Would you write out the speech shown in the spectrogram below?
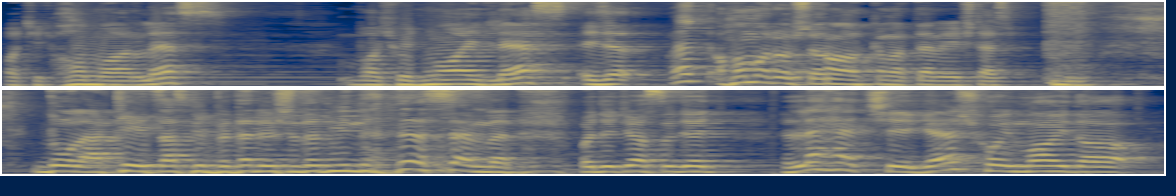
vagy hogy hamar lesz, vagy hogy majd lesz, és hát hamarosan alkalmat emelés lesz. Pff, dollár 200 pipet erősödött minden szemben. Vagy hogy azt mondja, hogy lehetséges, hogy majd a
